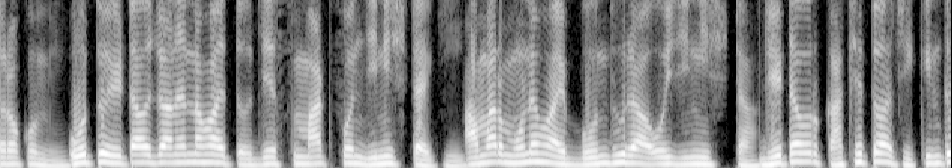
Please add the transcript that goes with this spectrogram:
এরকমই। ও তো এটাও জানে না হয়তো যে স্মার্টফোন জিনিসটা কি। আমার মনে হয় বন্ধুরা ওই জিনিসটা, যেটা ওর কাছে তো আছে, কিন্তু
